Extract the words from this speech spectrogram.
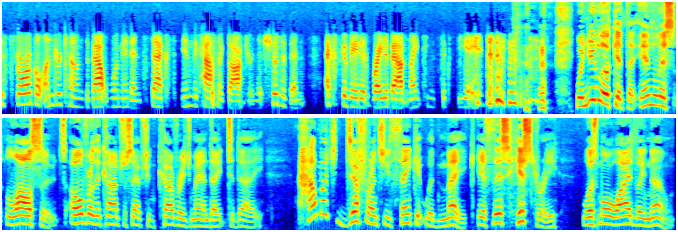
historical undertones about women and sex in the Catholic doctrine that should have been excavated right about 1968. when you look at the endless lawsuits over the contraception coverage mandate today, how much difference you think it would make if this history was more widely known?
